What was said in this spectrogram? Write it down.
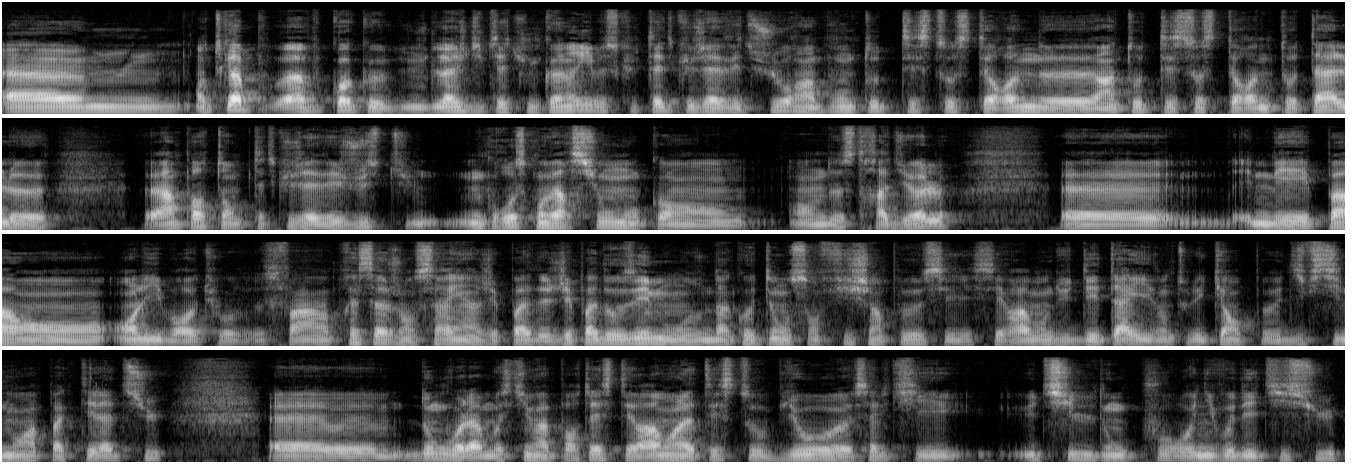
Euh, en tout cas, quoi que là je dis peut-être une connerie parce que peut-être que j'avais toujours un bon taux de testostérone, euh, un taux de testostérone total euh, important. Peut-être que j'avais juste une, grosse conversion donc en, en. Euh, mais pas en, en, libre. Tu vois. Enfin après ça j'en sais rien. J'ai pas j'ai pas dosé, mais d'un côté on s'en fiche un peu. C'est vraiment du détail. Dans tous les cas on peut difficilement impacter là-dessus. Euh, donc voilà, moi ce qui m'apportait c'était vraiment la testo bio, euh, celle qui est utile donc pour au niveau des tissus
